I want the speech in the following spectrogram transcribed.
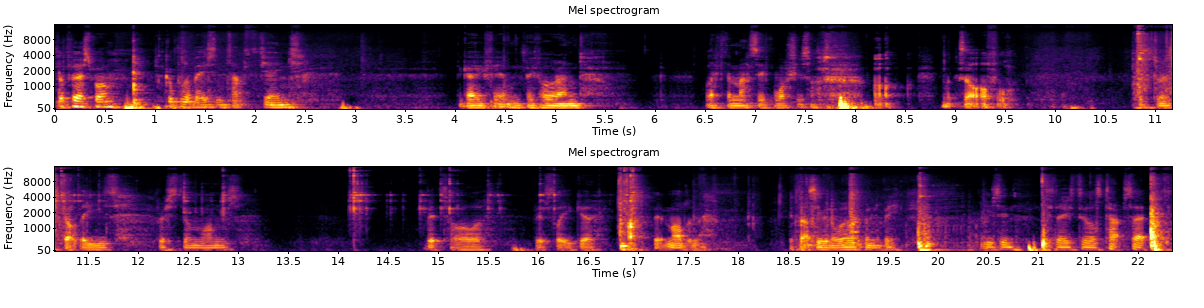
So first one, a couple of basin taps to change. The guy who filmed beforehand left the massive washers on. Looks awful. One's got these Bristan ones. A bit taller, a bit sleeker, a bit moderner. If that's even a word, I'm going to be using today's tools tap set.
